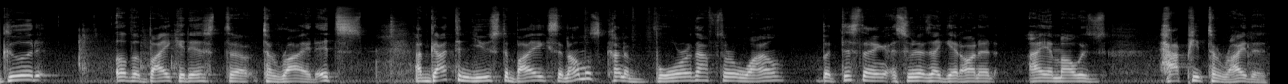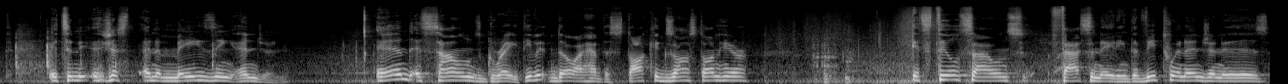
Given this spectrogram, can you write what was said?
good of a bike it is to, to ride. It's I've gotten used to bikes and almost kind of bored after a while. But this thing, as soon as I get on it, I am always happy to ride it. It's, an, it's just an amazing engine. And it sounds great. Even though I have the stock exhaust on here, it still sounds fascinating. The V-twin engine is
